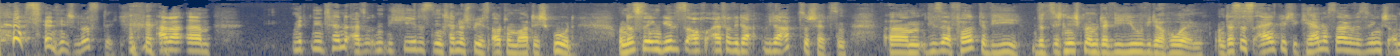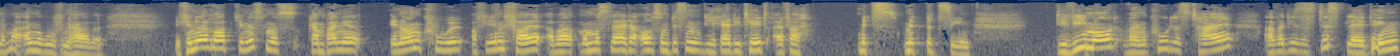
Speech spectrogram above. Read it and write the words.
das ist ja nicht lustig. Aber ähm, mit Nintendo, also nicht jedes Nintendo-Spiel ist automatisch gut. Und deswegen gilt es auch einfach wieder, wieder abzuschätzen. Ähm, dieser Erfolg der Wii wird sich nicht mehr mit der Wii U wiederholen. Und das ist eigentlich die Kernaussage, weswegen ich auch nochmal angerufen habe. Ich finde eure Optimismus-Kampagne enorm cool, auf jeden Fall, aber man muss leider auch so ein bisschen die Realität einfach mit, mitbeziehen die V-Mode war ein cooles Teil, aber dieses Display-Ding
